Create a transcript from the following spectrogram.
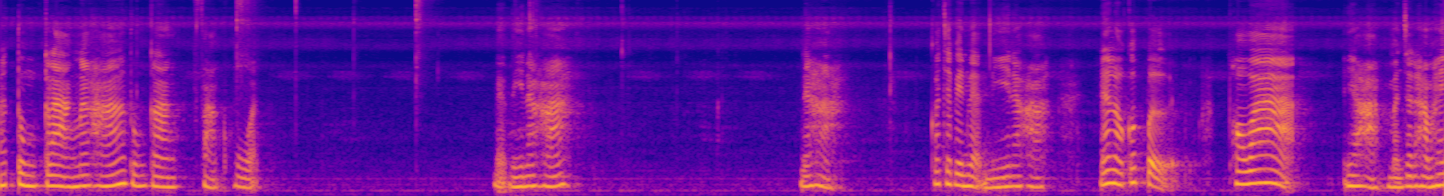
แล้วตรงกลางนะคะ ตรงกลางฝาขวด แบบนี้นะคะเนี่ยค่ะ ก็จะเป็นแบบนี้นะคะ แล้วเราก็เปิด เพราะว่าเนี่ยค่ะ มันจะทำให้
